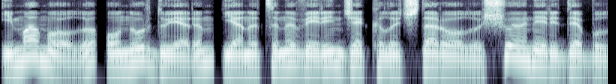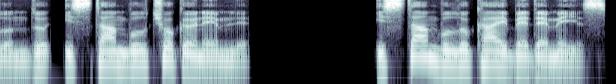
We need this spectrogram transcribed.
İmamoğlu, onur duyarım, yanıtını verince Kılıçdaroğlu şu öneride bulundu, İstanbul çok önemli. İstanbul'u kaybedemeyiz.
